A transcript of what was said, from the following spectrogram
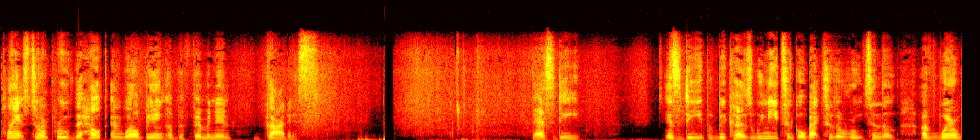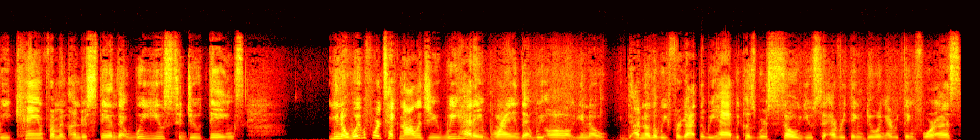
plants to improve the health and well being of the feminine goddess. That's deep. It's deep because we need to go back to the roots and the of where we came from and understand that we used to do things you know, way before technology, we had a brain that we all, you know, I know that we forgot that we had because we're so used to everything doing everything for us.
